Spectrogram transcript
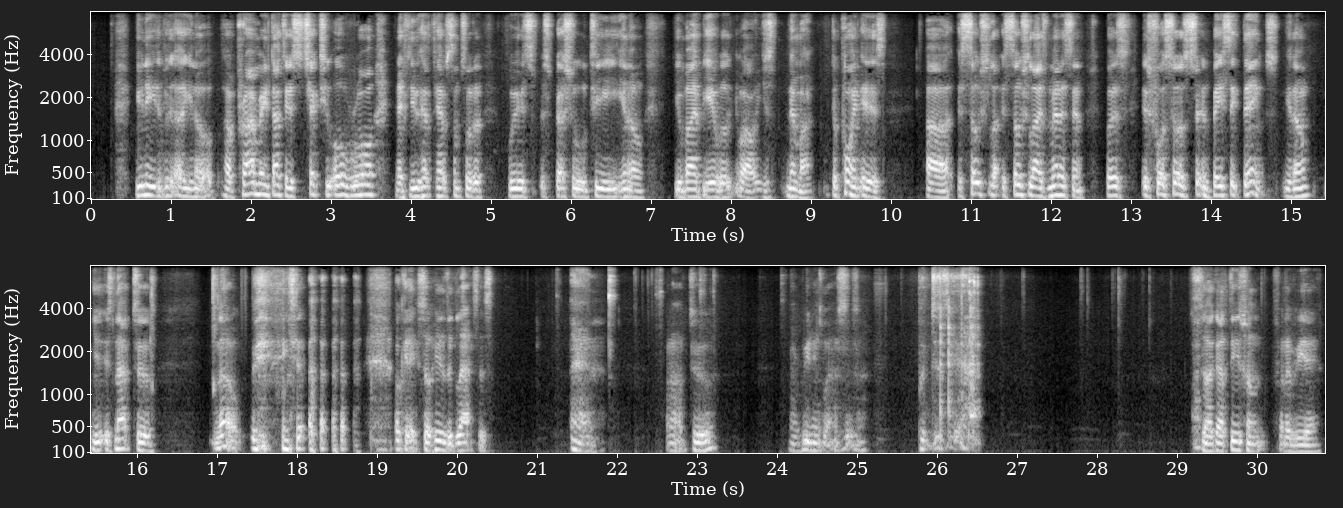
you need, uh, you know, a primary doctor just checks you overall. And if you have to have some sort of weird specialty, you know, you might be able. Well, just never mind. The point is, uh, it's social, it's socialized medicine, but it's, it's for so certain basic things. You know, it's not to. No. okay, so here's the glasses, and what I'll do, my reading glasses. Put this here. So I got these from from the VA.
